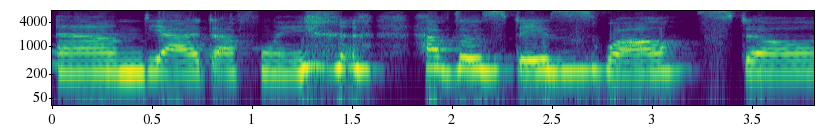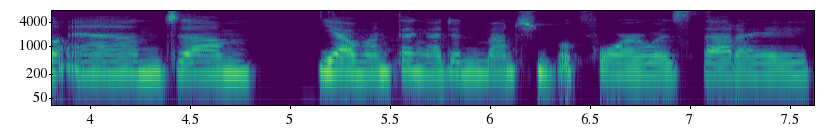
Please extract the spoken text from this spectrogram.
And yeah, I definitely have those days as well still. And um, yeah, one thing I didn't mention before was that I,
